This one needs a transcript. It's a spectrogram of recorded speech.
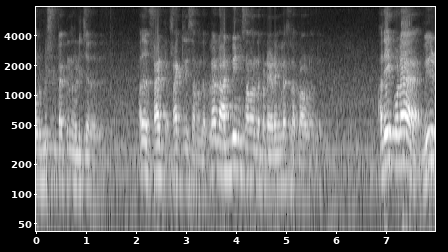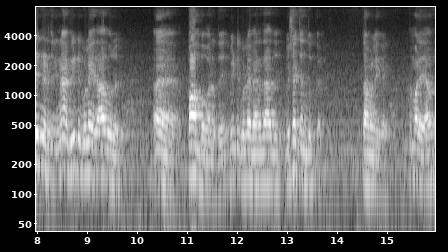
ஒரு மிஷின் டக்குன்னு வெடிச்சிடுறது. அது ஃபேக்ட் ஃபேக்ட்ரி சம்மந்தப்பட்ட இல்லை அட்மின் சம்மந்தப்பட்ட இடங்களில் சில ப்ராப்ளங்கள் அதே போல் வீடுன்னு எடுத்துட்டிங்கன்னா வீட்டுக்குள்ளே ஏதாவது ஒரு பாம்பு வருது வீட்டுக்குள்ளே வேறு ஏதாவது விஷஜந்துக்கள் தவளைகள் அந்த மாதிரி ஏதாவது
